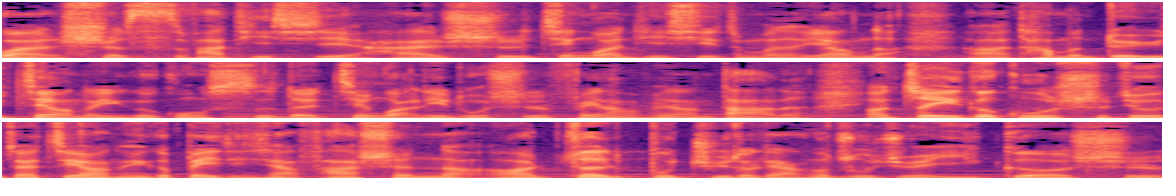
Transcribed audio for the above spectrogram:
不管是司法体系还是监管体系怎么样的啊，他们对于这样的一个公司的监管力度是非常非常大的啊。这一个故事就在这样的一个背景下发生的，而这部剧的两个主角，一个是。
